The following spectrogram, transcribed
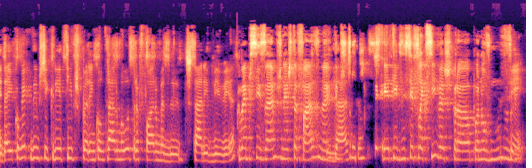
a ideia como é que podemos ser criativos para encontrar uma outra forma de, de estar e de viver. Que bem precisamos nesta fase, não é? Exato. Temos ser criativos e ser flexíveis para, para o novo mundo, Sim. É?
